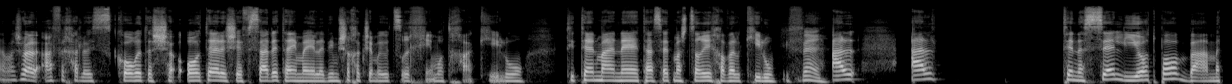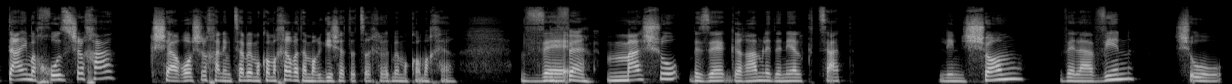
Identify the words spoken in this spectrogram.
היה משהו על אף אחד לא יזכור את השעות האלה שהפסדת עם הילדים שלך כשהם היו צריכים אותך, כאילו, תיתן מענה, תעשה את מה שצריך, אבל כאילו, יפה. אל, אל תנסה להיות פה ב-200 אחוז שלך, כשהראש שלך נמצא במקום אחר ואתה מרגיש שאתה צריך להיות במקום אחר. ומשהו בזה גרם לדניאל קצת לנשום ולהבין שהוא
